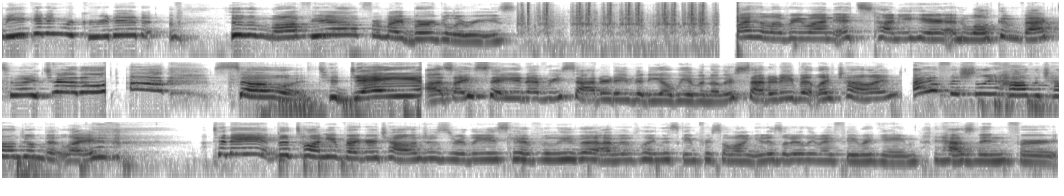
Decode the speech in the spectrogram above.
me getting recruited to the mafia for my burglaries. Hi, hello everyone, it's Tanya here and welcome back to my channel. Ah, so today, as I say in every Saturday video, we have another Saturday BitLife challenge. I officially have a challenge on BitLife. Today, the Tanya Bregar challenge was released. Can't believe it. I've been playing this game for so long. It is literally my favorite game. It has been for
